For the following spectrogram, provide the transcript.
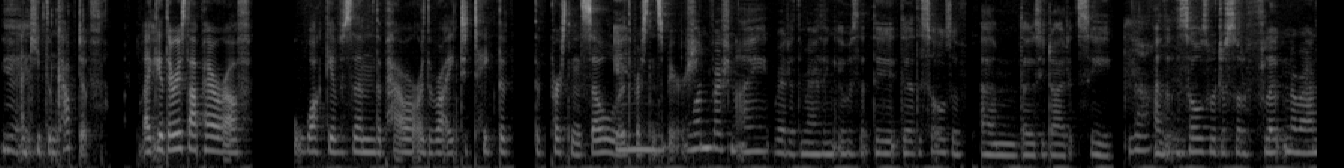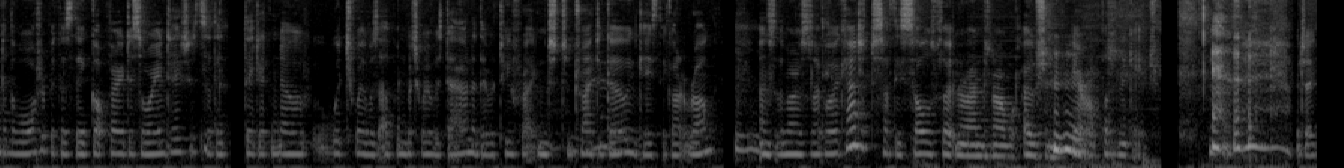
yeah, and keep them captive. Like there is that power of what gives them the power or the right to take the, the person's soul or the person's spirit. One version I read of the Mare thing, it was that the, the the souls of um those who died at sea, No. and that the souls were just sort of floating around in the water because they got very disorientated, so they they didn't know which way was up and which way was down, and they were too frightened to try to go in case they got it wrong. Mhm. And so the Mare was like, "Well, we can't just have these souls floating around in our ocean. Here, I'll put it in a cage." which I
